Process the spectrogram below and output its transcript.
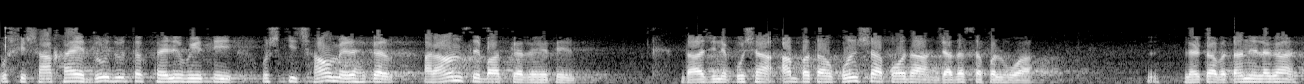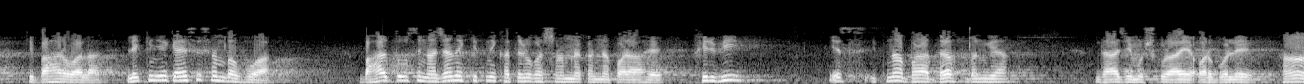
उसकी शाखाएँ दूर दूर तक फैली हुई थी। उसकी छाव में रहकर आराम से बात कर रहे थे। दादाजी ने पूछा, अब बताओ कौन सा पौधा ज़्यादा सफल हुआ? लड़का बताने लगा कि बाहर वाला। लेकिन ये कैसे संभव हुआ? बाहर तो उसे न जाने कितने खतरों का सामना करना पड़ा है। फिर भी इस इतना बड़ा दरख्त बन गया। दादाजी मुस्कुराए और बोले हाँ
